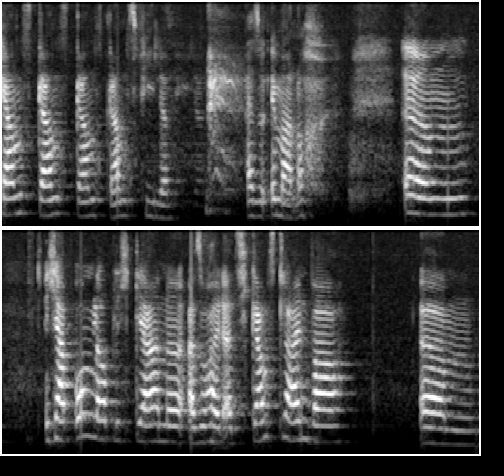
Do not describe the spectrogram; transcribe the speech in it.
ganz, ganz, ganz, ganz viele. Also immer noch. Ähm, ich habe unglaublich gerne, also halt als ich ganz klein war, ähm,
